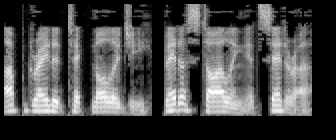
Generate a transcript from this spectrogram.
upgraded technology, better styling etc.,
